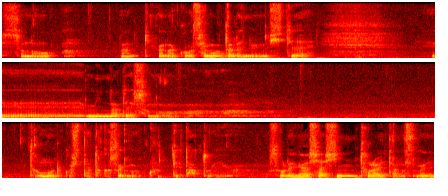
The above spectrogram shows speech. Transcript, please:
そのなんていうかなこう背もたれのようにして、えー、みんなでそのトウモロコシだとかそういうのを食ってたというそれが写真に撮られたんですね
